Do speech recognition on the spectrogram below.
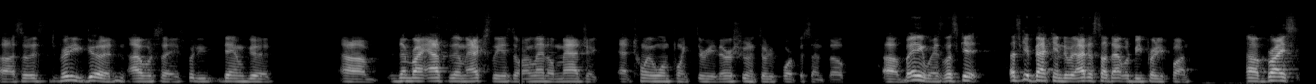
Uh, so it's pretty good, I would say. It's pretty damn good. Um, then right after them actually is the Orlando Magic at 21.3. They're shooting 34% though. Uh, but anyways, let's get let's get back into it. I just thought that would be pretty fun. Uh, Bryce,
